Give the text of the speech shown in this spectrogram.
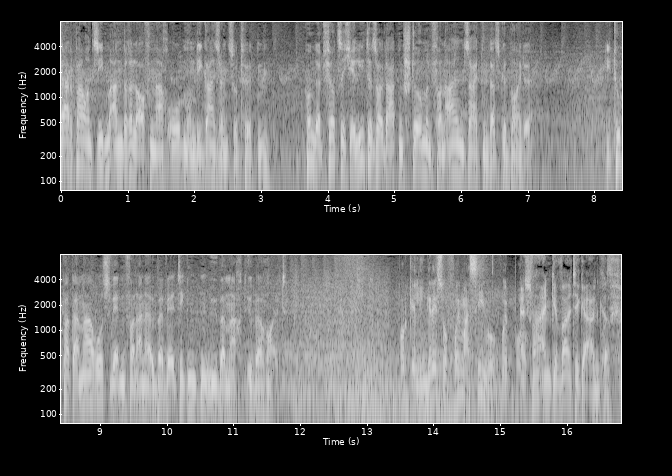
Serpa und sieben andere laufen nach oben, um die Geiseln zu töten. 140 Elitesoldaten stürmen von allen Seiten das Gebäude. Die Tupac Amaros werden von einer überwältigenden Übermacht überrollt. Es war ein gewaltiger Angriff.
